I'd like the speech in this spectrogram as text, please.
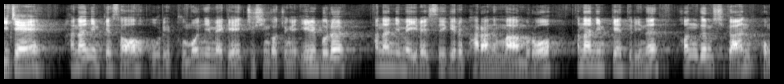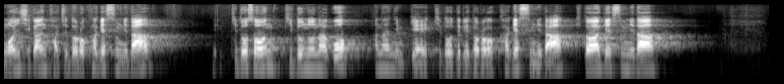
이제 하나님께서 우리 부모님에게 주신 것 중에 일부를 하나님의 일에 쓰이기를 바라는 마음으로 하나님께 드리는 헌금 시간, 봉헌 시간 가지도록 하겠습니다. 네, 기도선 기도눈 하고 하나님께 기도드리도록 하겠습니다. 기도하겠습니다.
